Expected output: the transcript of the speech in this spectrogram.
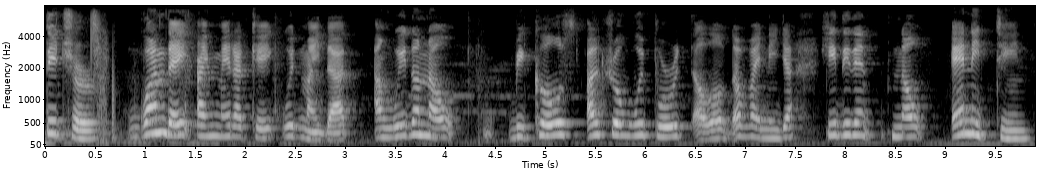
Teacher, one day I made a cake with my dad and we don't know because although we poured a lot of vanilla, he didn't know anything.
